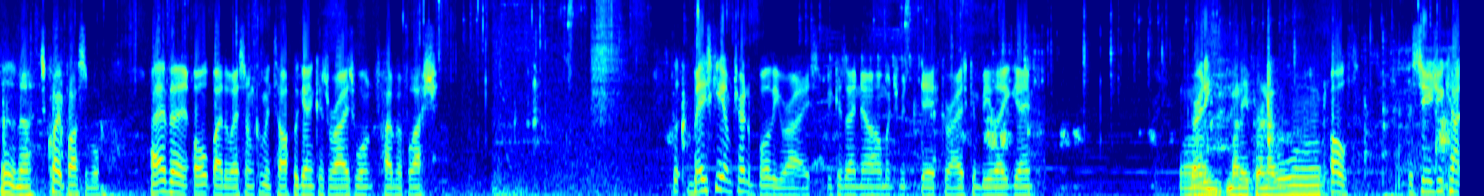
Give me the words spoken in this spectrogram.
I don't know. It's quite possible. I have an ult by the way, so I'm coming top again because Ryze won't have a flash. Basically, I'm trying to bully Ryze because I know how much of a dick Ryze can be late game. Um, Ready? Money for another ward. Ult. As soon as you can,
